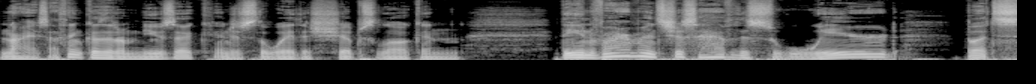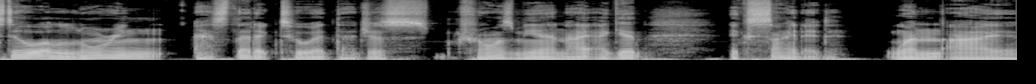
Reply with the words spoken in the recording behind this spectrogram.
nice. I think because of the music and just the way the ships look and the environments just have this weird but still alluring aesthetic to it that just draws me in. I, I get excited when I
